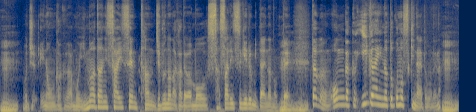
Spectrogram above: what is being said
うん。もうジュリーの音楽がもう未だに最先端、自分の中ではもう刺さりすぎるみたいなのって、多分音楽以外のとこも好きなんやと思うねんな。うん。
